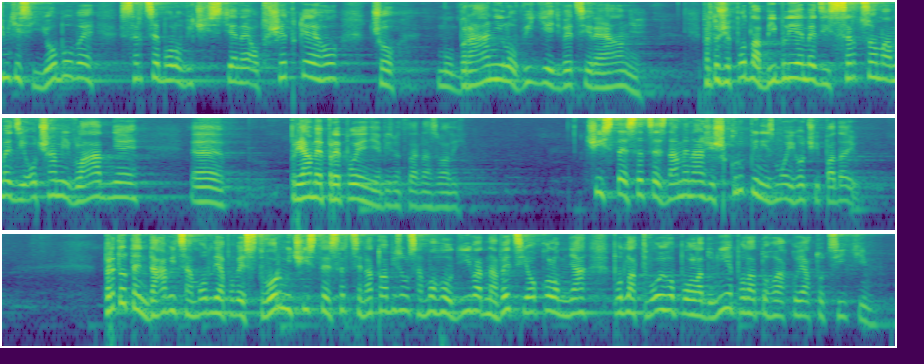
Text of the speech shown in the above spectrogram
Všimnite si, Jobové srdce bolo vyčistené od všetkého, čo mu bránilo vidieť veci reálne. Pretože podľa Biblie medzi srdcom a medzi očami vládne e, priame prepojenie, by sme to tak nazvali. Čisté srdce znamená, že škrupiny z mojich očí padajú. Preto ten Dávid sa modlí a povie, stvor mi čisté srdce na to, aby som sa mohol dívať na veci okolo mňa podľa tvojho pohľadu, nie podľa toho, ako ja to cítim.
